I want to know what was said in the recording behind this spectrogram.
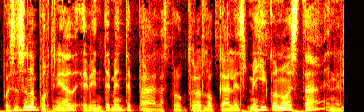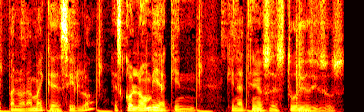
pues es una oportunidad evidentemente para las productoras locales. México no está en el panorama, hay que decirlo. Es Colombia quien, quien ha tenido sus estudios y sus,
